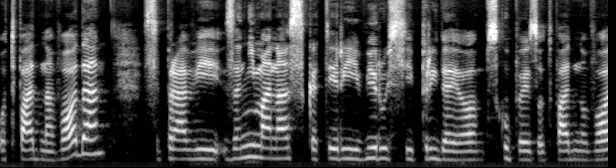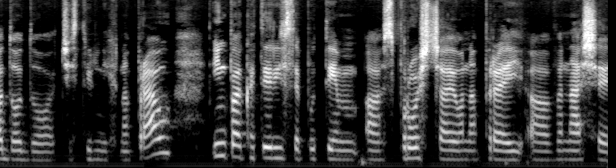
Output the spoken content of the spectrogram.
odpadna voda, se pravi, zanima nas, kateri virusi pridejo skupaj z odpadno vodo do čistilnih naprav, in pa kateri se potem uh, sproščajo naprej uh, v naše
